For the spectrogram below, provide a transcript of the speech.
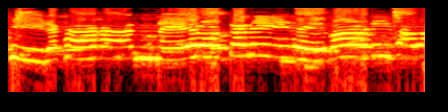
ખીર ખાવાની રોટલી રે વાળી ખાવા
